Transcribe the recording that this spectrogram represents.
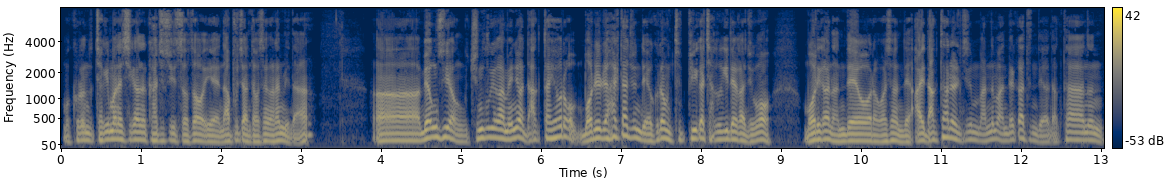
뭐 그런 자기만의 시간을 가질 수 있어서 예 나쁘지 않다고 생각합니다. 아 명수형 중국에 가면요 낙타 혀로 머리를 핥아준대요. 그럼 두피가 자극이 돼가지고 머리가 난대요라고 하셨는데 아이 낙타를 지금 만나면 안 될 것 같은데요. 낙타는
